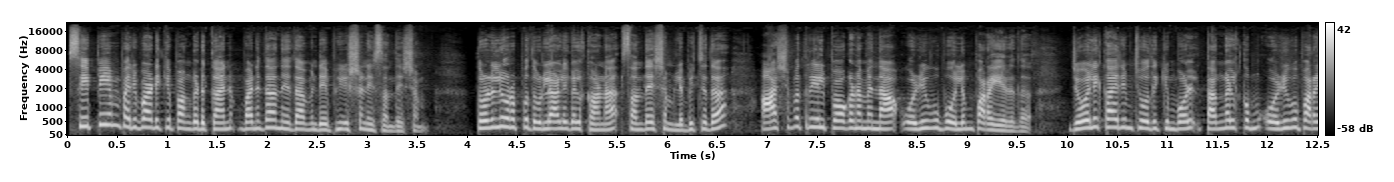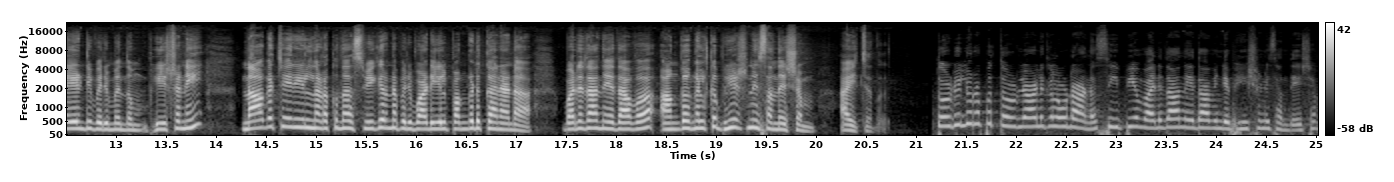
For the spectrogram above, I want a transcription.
സി പി എം പരിപാടിക്ക് പങ്കെടുക്കാൻ വനിതാ നേതാവിന്റെ ഭീഷണി സന്ദേശം. തൊഴിലുറപ്പ് തൊഴിലാളികൾക്കാണ് സന്ദേശം ലഭിച്ചത്. ആശുപത്രിയിൽ പോകണമെന്ന ഒഴിവ് പോലും പറയരുത്. ജോലിക്കാര്യം ചോദിക്കുമ്പോൾ തങ്ങൾക്കും ഒഴിവ് പറയേണ്ടി വരുമെന്നും ഭീഷണി. നാഗച്ചേരിയിൽ നടക്കുന്ന സ്വീകരണ പരിപാടിയിൽ പങ്കെടുക്കാനാണ് വനിതാ നേതാവ് അംഗങ്ങൾക്ക് ഭീഷണി സന്ദേശം അയച്ചത്. തൊഴിലുറപ്പ് തൊഴിലാളികളോടാണ് സി പി എം വനിതാ നേതാവിന്റെ ഭീഷണി സന്ദേശം.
